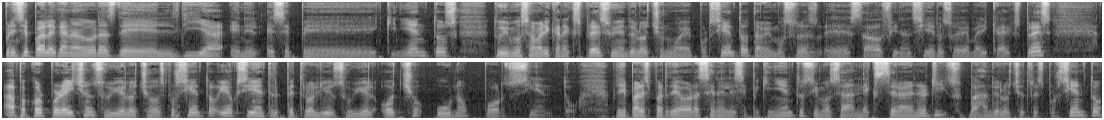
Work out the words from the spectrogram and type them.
Principales ganadoras del día en el SP500. Tuvimos American Express subiendo el 8,9%. También mostró eh, estados financieros hoy American Express. APA Corporation subió el 8,2% y Occidental Petroleum subió el 8,1%. Principales perdedoras en el SP500 tuvimos a Nextera Energy bajando el 8,3%.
